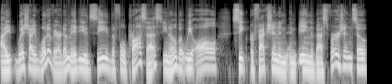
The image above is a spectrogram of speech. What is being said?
I wish I would have aired them. Maybe you'd see the full process, you know, but we all seek perfection and, and being the best version. So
